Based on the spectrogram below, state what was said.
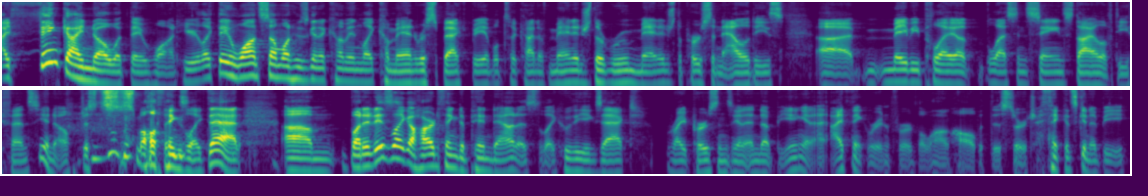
i think i know what they want here. Like they want someone who's going to come in like command respect be able to kind of manage the room manage the personalities uh, maybe play a less insane style of defense you know just small things like that. Um, but it is like a hard thing to pin down as to like who the exact right person's going to end up being and I- think we're in for the long haul with this search. I think it's going to be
